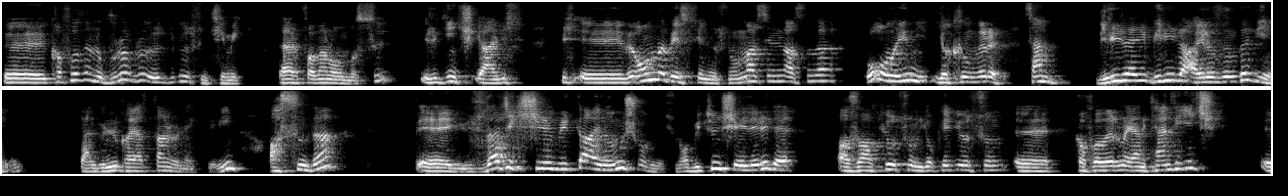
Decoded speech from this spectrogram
e, kafalarını vura vura öldürüyorsun. Kemikler falan olması ilginç. Yani biz, biz e, ve onunla besleniyorsun. Onlar senin aslında o olayın yakınları sen birileri biriyle ayrıldığında diyelim yani günlük hayattan örnek vereyim aslında e, yüzlerce kişiyle birlikte ayrılmış oluyorsun o bütün şeyleri de azaltıyorsun yok ediyorsun e, kafalarına yani kendi iç e,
